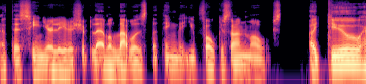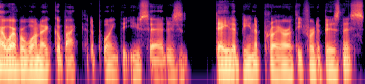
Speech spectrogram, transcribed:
at the senior leadership level, that was the thing that you focused on most. I do, however, want to go back to the point that you said is data being a priority for the business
